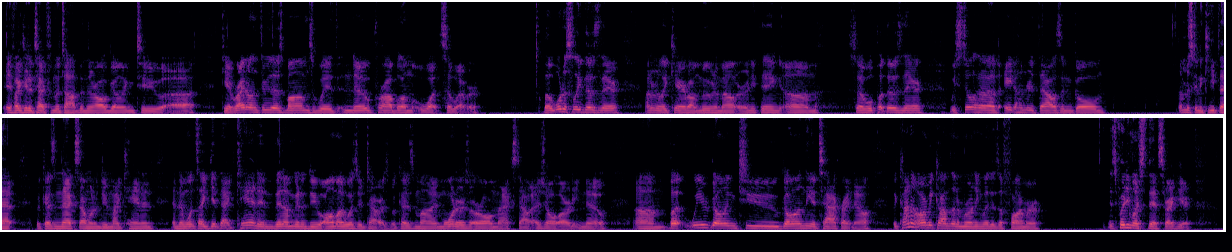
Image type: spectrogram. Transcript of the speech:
if I get attacked from the top, then they're all going to uh, get right on through those bombs with no problem whatsoever. But we'll just leave those there. I don't really care about moving them out or anything. Um, so we'll put those there. We still have 800,000 gold. I'm just going to keep that because next I want to do my cannon. And then once I get that cannon, then I'm going to do all my wizard towers because my mortars are all maxed out as y'all already know. Um, but we're going to go on the attack right now. The kind of army comp that I'm running with is a farmer It's pretty much this right here.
